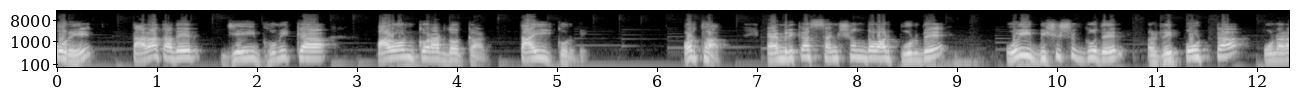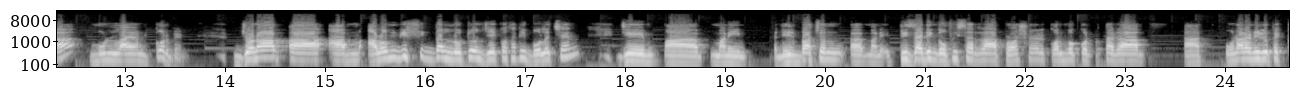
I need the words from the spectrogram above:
পরে তারা তাদের যেই ভূমিকা পালন করার দরকার, তাই করবে। অর্থাৎ আমেরিকা স্যাংশন দেওয়ার পূর্বে ওই বিশেষজ্ঞদের রিপোর্টটা ওনারা মূল্যায়ন করবেন। জনাব আলমগীর সিকদার লোটন যে কথাটি বলেছেন যে মানে নির্বাচন মানে প্রিজাইডিং অফিসাররা প্রশাসনের কর্মকর্তারা ওনারা নিরপেক্ষ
